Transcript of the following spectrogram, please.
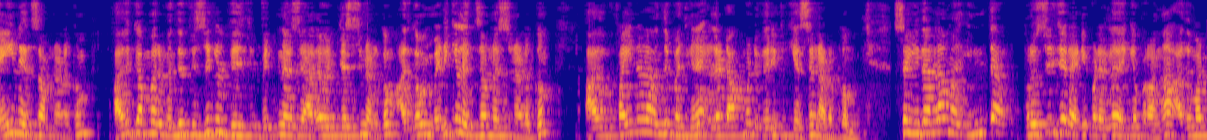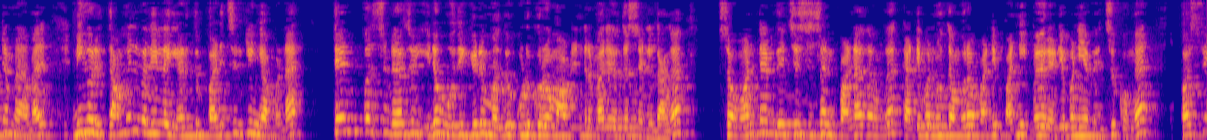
மெயின் எக்ஸாம் நடக்கும். அதுக்கப்புறம் வந்து பிசிக்கல் ஃபிட்னஸ் அதாவது டெஸ்ட் நடக்கும். அதுக்கப்புறம் மெடிக்கல் எக்ஸாமினேஷன் நடக்கும். அது ஃபைனலா வந்து பாத்தீங்கன்னா எல்லா டாக்குமெண்ட் வெரிபிகேஷன் நடக்கும். சோ இதெல்லாம் இந்த ப்ரொசீஜர் அடிப்படையில வைக்க போறாங்க. அது மட்டும் இல்லாமல் நீங்க ஒரு தமிழ் வழியில எடுத்து படிச்சிருக்கீங்க அப்படின்னா டென் பர்சன்டேஜ் இடஒதுக்கீடும் வந்து கொடுக்குறோம் அப்படின்ற மாதிரி வந்து சொல்லியிருக்காங்க. சோ ஒன் டைம் ரெஜிஸ்ட்ரேஷன் பண்ணாதவங்க கண்டிப்பா நூத்தி ஐம்பது ரூபாய் பண்ணி பண்ணி போய் ரெடி பண்ணி வச்சுக்கோங்க. First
